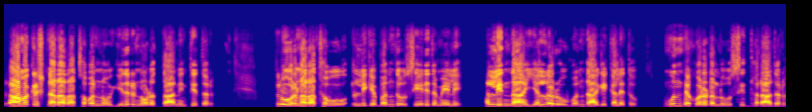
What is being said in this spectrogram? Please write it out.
ರಾಮಕೃಷ್ಣರ ರಥವನ್ನು ಎದುರು ನೋಡುತ್ತಾ ನಿಂತಿದ್ದರು. ಕ್ರೂರನ ರಥವು ಅಲ್ಲಿಗೆ ಬಂದು ಸೇರಿದ ಮೇಲೆ ಅಲ್ಲಿಂದ ಎಲ್ಲರೂ ಒಂದಾಗಿ ಕಲೆತು ಮುಂದೆ ಹೊರಡಲು ಸಿದ್ಧರಾದರು.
